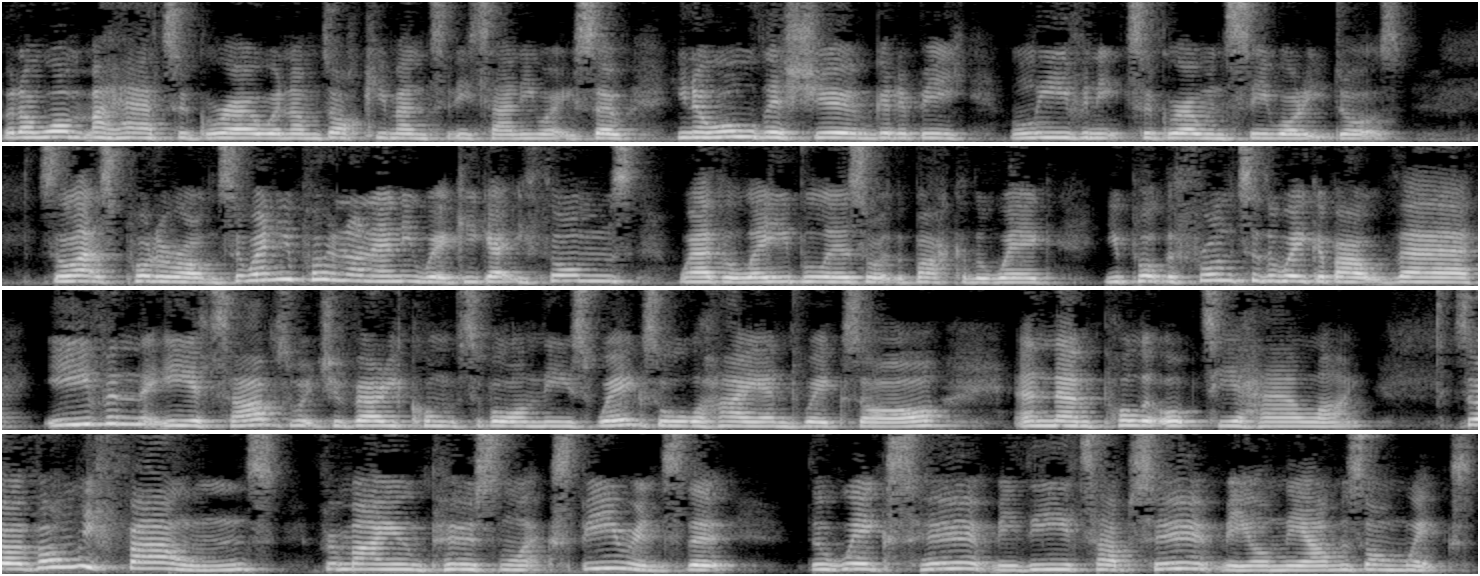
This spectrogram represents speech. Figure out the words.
but I want my hair to grow and I'm documenting it anyway. So, you know, all this year I'm going to be leaving it to grow and see what it does. So let's put her on. So when you're putting on any wig, you get your thumbs where the label is or at the back of the wig. You put the front of the wig about there, even the ear tabs, which are very comfortable on these wigs, all the high-end wigs are, and then pull it up to your hairline. So I've only found from my own personal experience that the wigs hurt me, the ear tabs hurt me on the Amazon wigs.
